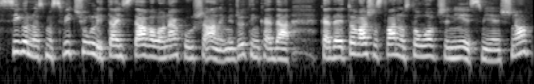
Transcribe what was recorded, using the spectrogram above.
sigurno smo svi čuli taj stav, ali onako u šali. Međutim, kada, kada je to vaša stvarnost, to uopće nije smiješno.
